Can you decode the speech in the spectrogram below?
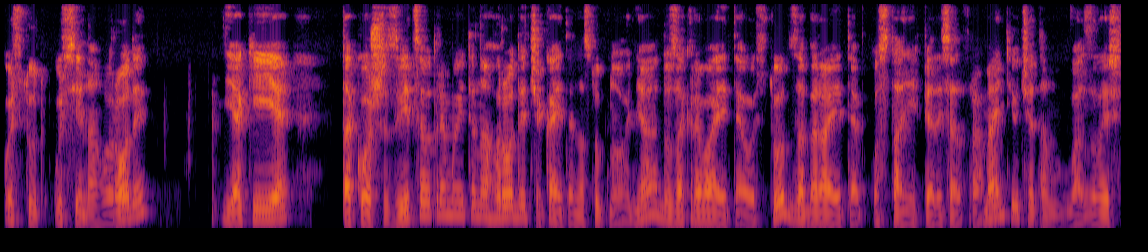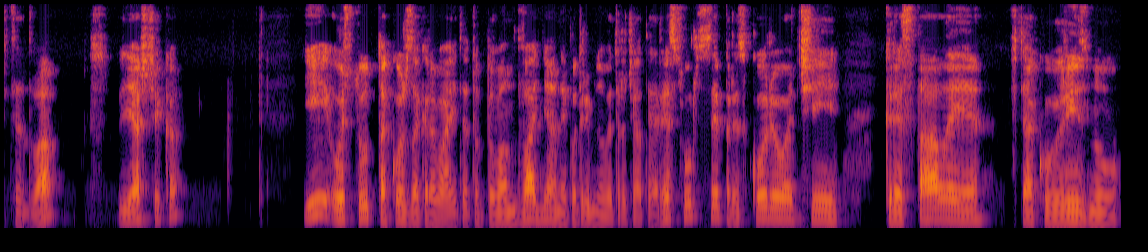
ось тут усі нагороди, які є. Також звідси отримуєте нагороди, чекаєте наступного дня, дозакриваєте ось тут, забираєте останніх 50 фрагментів, чи там у вас залишиться 2 ящика. І ось тут також закриваєте. Тобто вам 2 дня не потрібно витрачати ресурси, прискорювачі, кристали, всяку різну,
